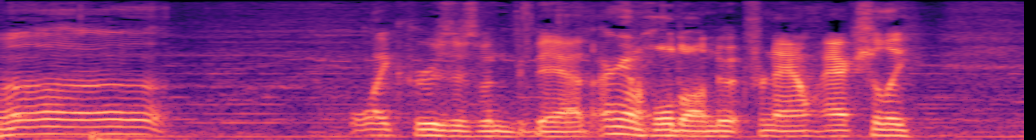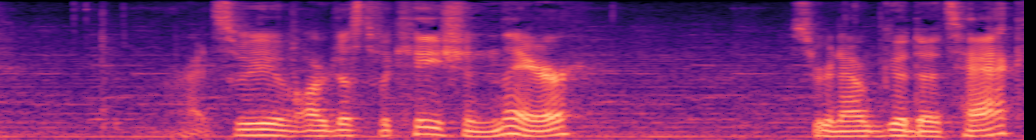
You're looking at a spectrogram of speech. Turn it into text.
Uh, light cruisers wouldn't be bad. I'm gonna hold on to it for now, actually. Alright, so we have our justification there. So we're now good to attack.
